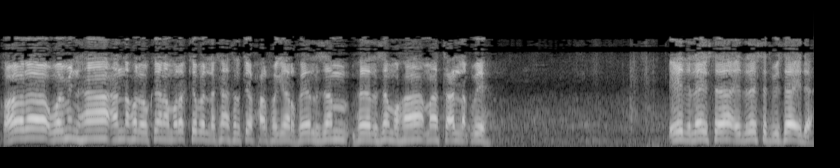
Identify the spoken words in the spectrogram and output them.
قال ومنها أنه لو كان مركبا لكانت الكاف حرف جر فيلزم فيلزمها ما تعلق به. إذ, ليس إذ ليست بزائدة.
